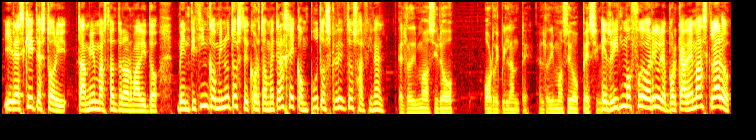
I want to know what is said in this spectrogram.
Y el Skate Story, también bastante normalito. 25 minutos de cortometraje con putos créditos al final. El ritmo ha sido horripilante. El ritmo ha sido pésimo. El ritmo fue horrible, porque además, claro,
